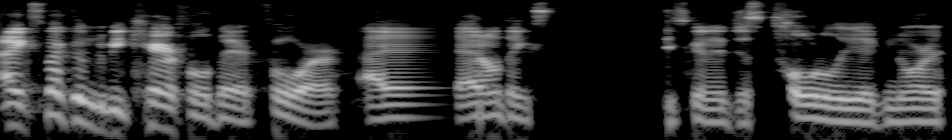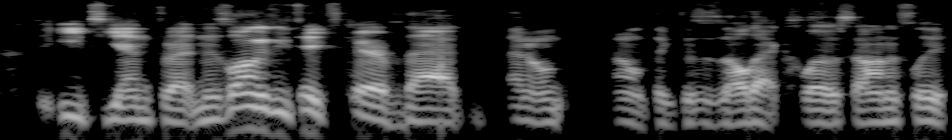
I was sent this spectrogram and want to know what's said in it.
I expect them to be careful. Therefore, I I don't think he's going to just totally ignore the ETN threat. And as long as he takes care of that, I don't I don't think this is all that close, honestly.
